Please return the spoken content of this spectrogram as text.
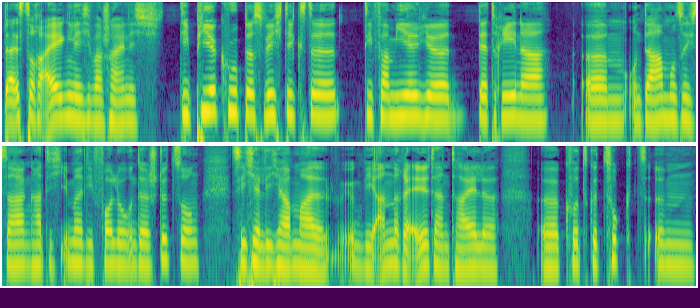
Da ist doch eigentlich wahrscheinlich die Peer Group das Wichtigste, die Familie, der Trainer, Ähm, und da muss ich sagen, hatte ich immer die volle Unterstützung. Sicherlich haben mal irgendwie andere Elternteile äh, kurz gezuckt, ähm,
